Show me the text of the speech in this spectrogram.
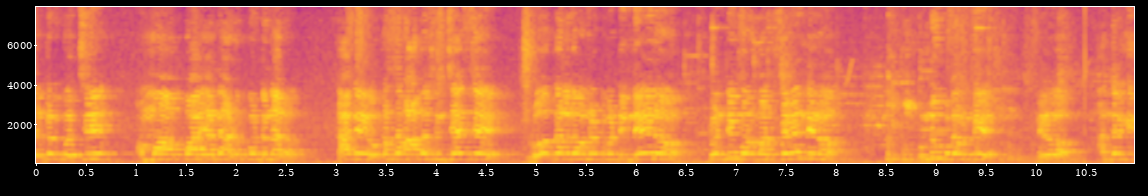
దగ్గరకు వచ్చి అమ్మ అబ్బాయి అని అడుక్కుంటున్నారు. కానీ ఒక్కసారి ఆలోచన చేస్తే లోకల్గా ఉన్నటువంటి నేను ట్వంటీ ఫోర్ బస్ సెవెన్ నేను ఉండకుండా ఉండి నేను అందరికి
